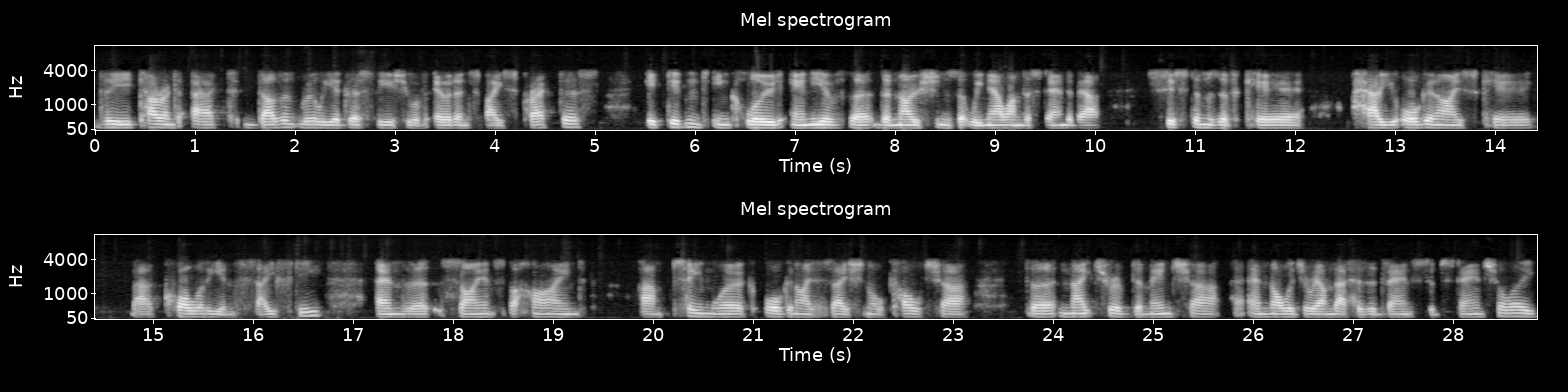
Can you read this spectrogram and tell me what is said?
The current act doesn't really address the issue of evidence based practice it didn't include any of the, the notions that we now understand about systems of care, how you organise care, uh, quality and safety, and the science behind um, teamwork, organisational culture. The nature of dementia and knowledge around that has advanced substantially.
